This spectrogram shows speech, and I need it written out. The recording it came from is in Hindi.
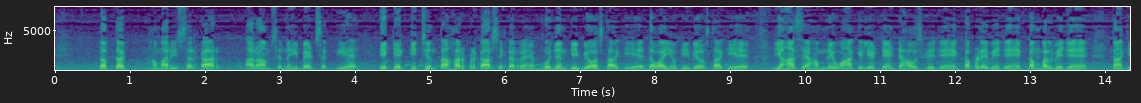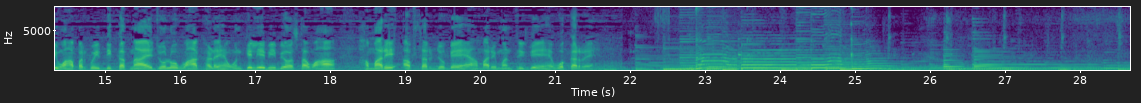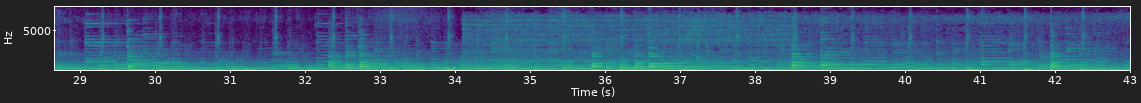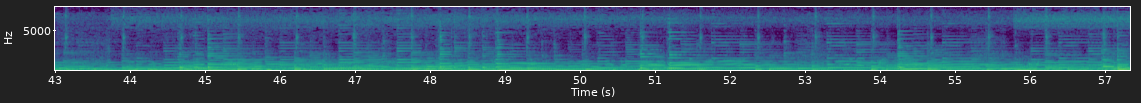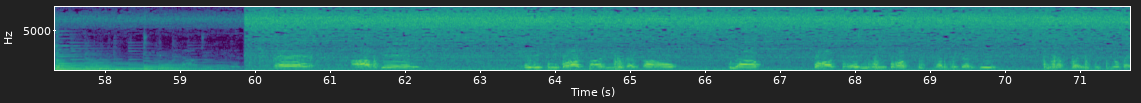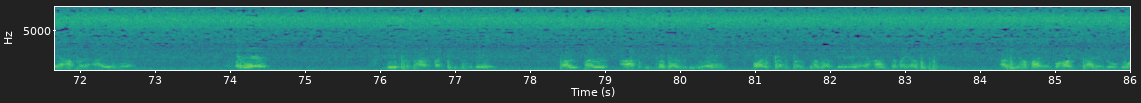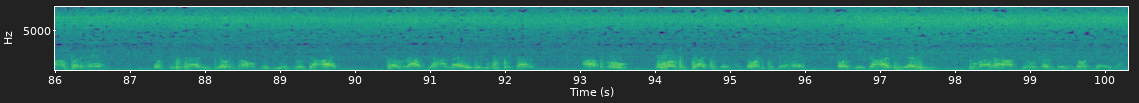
तब तक हमारी सरकार आराम से नहीं बैठ सकती है। एक एक की चिंता हर प्रकार से कर रहे हैं। भोजन की व्यवस्था की है, दवाइयों की व्यवस्था की है। यहाँ से हमने वहाँ के लिए टेंट हाउस भेजे हैं, कपड़े भेजे हैं, कंबल भेजे हैं, ताकि वहाँ पर कोई दिक्कत ना आए। जो लोग वहाँ खड़े हैं, उनके लिए भी व्यवस्था वहाँ हमारे अफसर जो गए हैं, हमारे मंत्री गए हैं, वो कर रहे हैं। मैं आपके की बहुत तारीफ़ करता हूँ कि आप बहुत धैर्य से, बहुत संघर्ष करके विषम परिस्थितियों में यहाँ पर आए हैं। और प्रधानमंत्री जी ने पल पल आपकी खबर ली है और पल पल खबर ले रहे हैं हर समय अभी भी। अभी हमारे बहुत सारे लोग वहाँ पर हैं। उनकी सारी व्यवस्थाओं के लिए जो जहाज़ कल रात यहाँ लाए थे इसी प्रकार आप लोग वो अभी जा चुके हैं, लौट चुके हैं और ये जहाज़ भी अभी दोबारा आपके उतरते ही लौट जाएगा।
